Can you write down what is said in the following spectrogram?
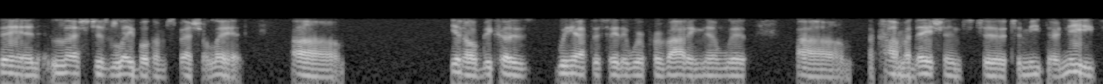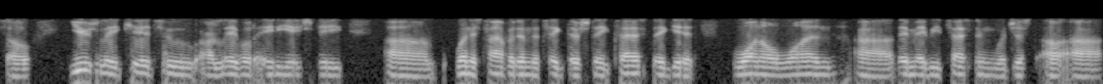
then let's just label them special ed. Um, you know, because we have to say that we're providing them with um, accommodations to to meet their needs. So usually, kids who are labeled ADHD, um, when it's time for them to take their state test, they get one on one. They may be testing with just a, a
